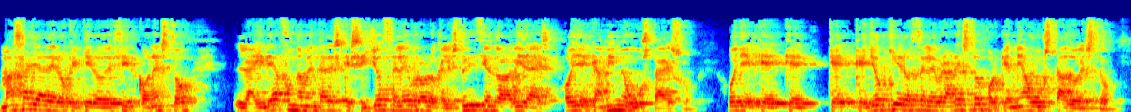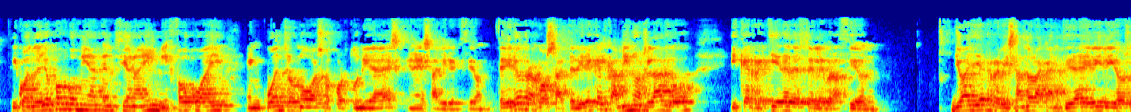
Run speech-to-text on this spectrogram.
más allá de lo que quiero decir con esto, la idea fundamental es que si yo celebro, lo que le estoy diciendo a la vida es, oye, que a mí me gusta eso. Oye, que, que, que, yo quiero celebrar esto porque me ha gustado esto. Y cuando yo pongo mi atención ahí, mi foco ahí, encuentro nuevas oportunidades en esa dirección. Te diré otra cosa, te diré que el camino es largo y que requiere de celebración. Yo ayer, revisando la cantidad de vídeos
